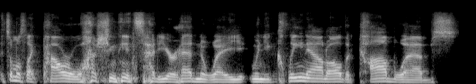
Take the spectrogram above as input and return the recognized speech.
it's almost like power washing the inside of your head in a way when you clean out all the cobwebs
